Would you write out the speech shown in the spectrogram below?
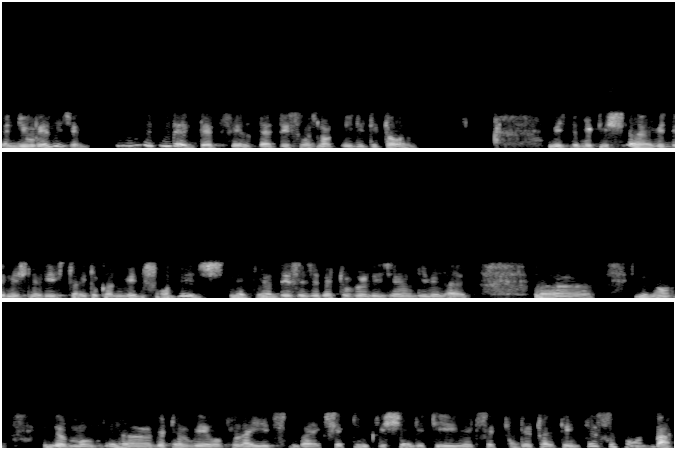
a new religion? they, they felt that this was not needed at all, which the British, uh, which the missionaries try to convince all always that well, this is a better religion. We will have, uh, you know, the more, uh, better way of life by accepting Christianity, etc. They try to impress upon, but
